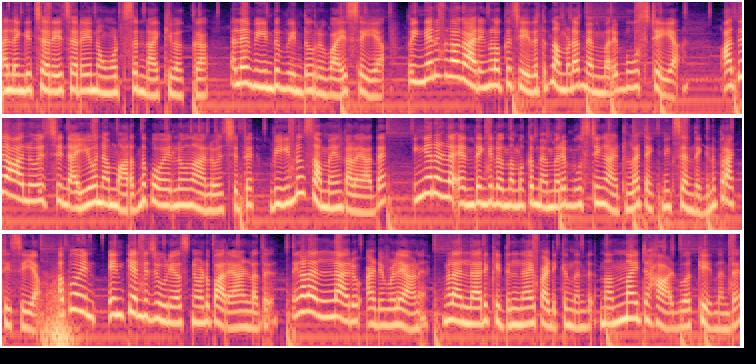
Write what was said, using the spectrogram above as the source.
അല്ലെങ്കിൽ ചെറിയ ചെറിയ നോട്ട്സ് ഉണ്ടാക്കി വെക്കുക. അല്ലെങ്കിൽ വീണ്ടും വീണ്ടും റിവൈസ് ചെയ്യുക. അപ്പോൾ ഇങ്ങനെയുള്ള കാര്യങ്ങളൊക്കെ ചെയ്തിട്ട് നമ്മുടെ മെമ്മറി ബൂസ്റ്റ് ചെയ്യുക. അത് ആലോചിച്ച് അയ്യോ ഞാൻ മറന്നു പോയല്ലോ എന്ന് ആലോചിച്ചിട്ട് വീണ്ടും സമയം കളയാതെ ഇങ്ങനെയുള്ള എന്തെങ്കിലും നമുക്ക് മെമ്മറി ബൂസ്റ്റിംഗ് ആയിട്ടുള്ള ടെക്നിക്സ് എന്തെങ്കിലും പ്രാക്ടീസ് ചെയ്യാം. അപ്പോൾ എനിക്ക് എന്റെ ജൂനിയേഴ്സിനോട് പറയാനുള്ളത് നിങ്ങളെല്ലാവരും അടിപൊളിയാണ്. നിങ്ങളെല്ലാവരും കിഡിലിനായി പഠിക്കുന്നുണ്ട്. നന്നായിട്ട് ഹാർഡ് വർക്ക് ചെയ്യുന്നുണ്ട്.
